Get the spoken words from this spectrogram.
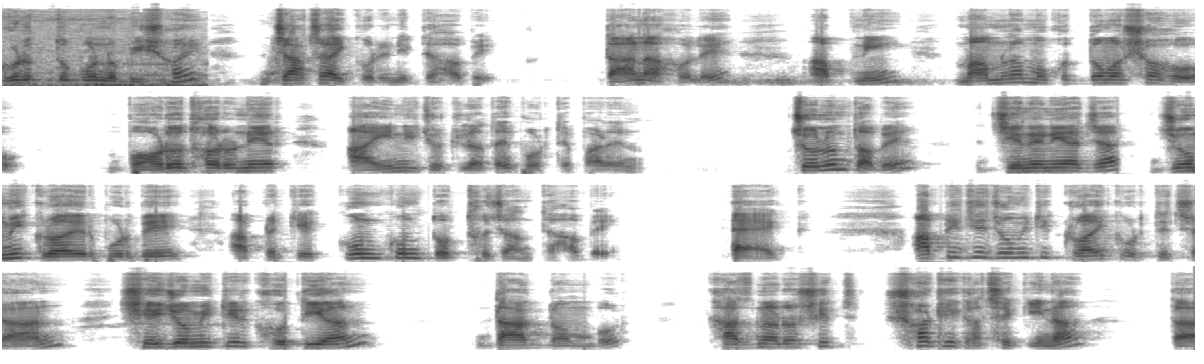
গুরুত্বপূর্ণ বিষয় যাচাই করে নিতে হবে। তা না হলে আপনি মামলা মোকদ্দমা সহ বড় ধরনের আইনি জটিলতায় পড়তে পারেন। চলুন তবে জেনে নেওয়া যাক জমি ক্রয়ের পূর্বে আপনাকে কোন কোন তথ্য জানতে হবে। এক, আপনি যে জমিটি ক্রয় করতে চান, সেই জমিটির খতিয়ান, দাগ নম্বর, খাজনা রসিদ সঠিক আছে কিনা তা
